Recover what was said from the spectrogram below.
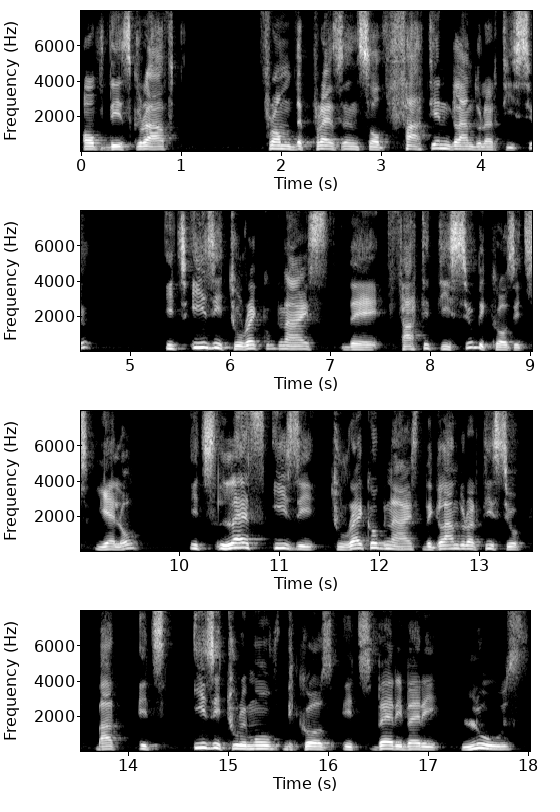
of this graft from the presence of fatty and glandular tissue. It's easy to recognize the fatty tissue because it's yellow. It's less easy to recognize the glandular tissue, but it's easy to remove because it's very, very loose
